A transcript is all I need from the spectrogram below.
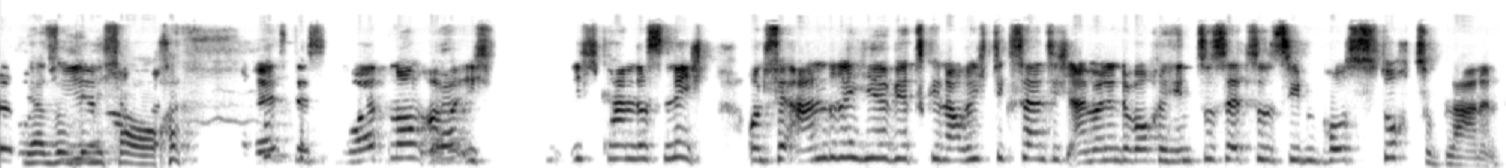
Ja, so bin ich auch. Der Rest ist in Ordnung, aber ich, ich kann das nicht. Und für andere hier wird es genau richtig sein, sich einmal in der Woche hinzusetzen und sieben Posts durchzuplanen.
